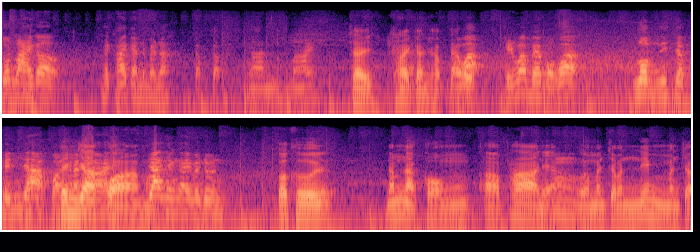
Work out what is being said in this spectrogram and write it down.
ลวดลายก็คล้ายๆกันไหมนะกับกับงานไม้ ใช่คล้ายกันครับ แต่ว่าเห็นว่าแบร์บอกว่าลมนี่จะเพ้นยากกว่าเพ้นยากกว่า ยากยังไงไปดูก็คือ น้ำหนักของอาผ้าเนี่ยอืม เออมันจะมันนิ่มมันจะ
